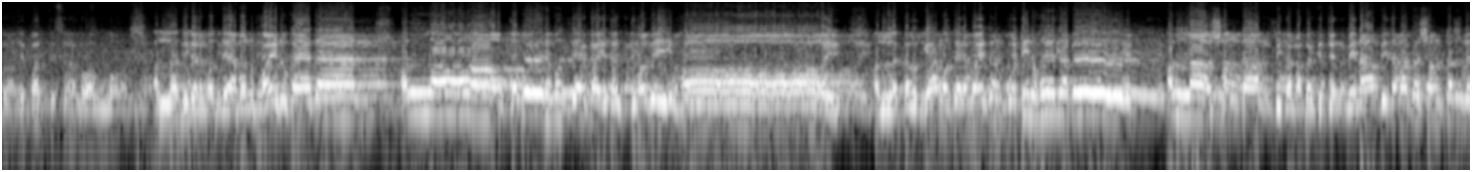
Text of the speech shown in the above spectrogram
করতে আল্লাহ। আল্লাহ দিলের মধ্যে এমন ভয় ঢুকায় আল্লাহ কবরের মধ্যে একাই থাকতে হবে ভয়। আল্লাহ কাল কিয়ামতের ময়দান কঠিন হয়ে যাবে। আল্লাহ সন্তান, পিতা মাতাকে চিনবে না, পিতা মাতা সন্তানকে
